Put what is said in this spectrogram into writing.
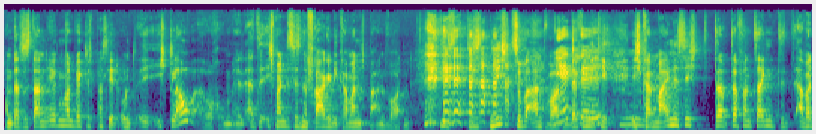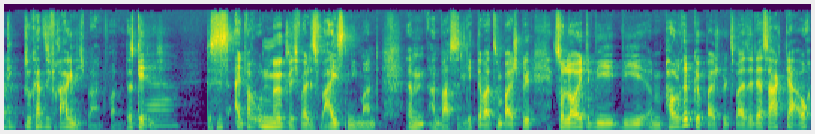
und dass es dann irgendwann wirklich passiert. Und ich glaube auch, um, also ich meine, das ist eine Frage, die kann man nicht beantworten. Die ist, die ist nicht zu beantworten, definitiv. Ich kann meine Sicht da, davon zeigen, aber die, du kannst die Frage nicht beantworten. Das geht Ja. nicht. Das ist einfach unmöglich, weil das weiß niemand, ähm, an was es liegt. Aber zum Beispiel so Leute wie, wie ähm, Paul Ripke beispielsweise, der sagt ja auch,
